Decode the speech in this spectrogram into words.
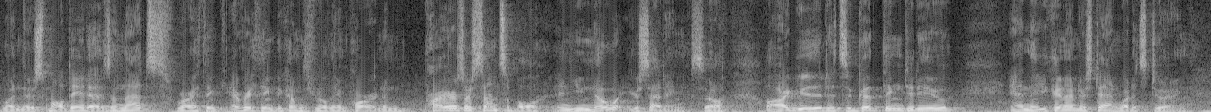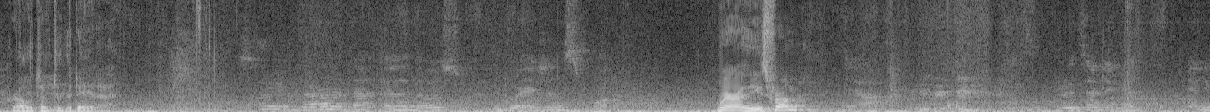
when there's small data, and that's where I think everything becomes really important. And priors are sensible, and you know what you're setting. So I'll argue that it's a good thing to do, and that you can understand what it's doing relative to the data. Where are these from? Yeah. written in any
